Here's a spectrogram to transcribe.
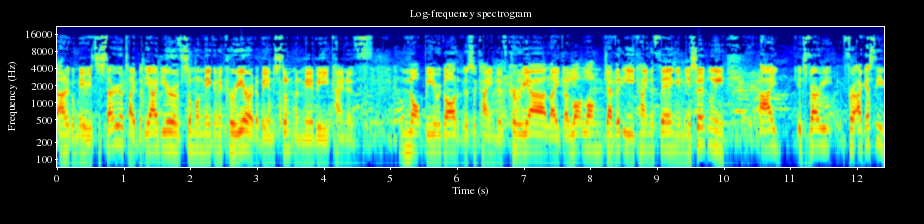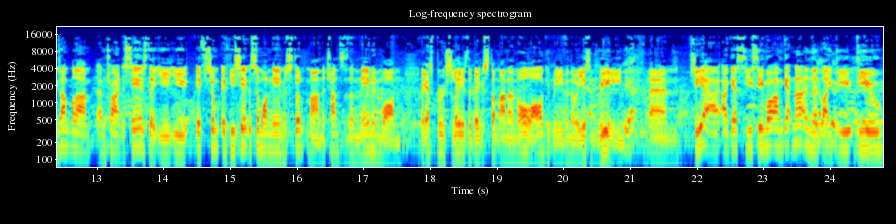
I don't know, maybe it's a stereotype, but the idea of someone making a career out of being a stuntman maybe kind of not be regarded as a kind of career, like a lot longevity kind of thing. And you certainly, I, it's very, for I guess the example I'm, I'm trying to say is that you, you, if some, if you say to someone name a stuntman, the chances of them naming one, I guess Bruce Lee is the biggest stuntman of them all, arguably, even though he isn't really. Yeah. Um, so yeah, I, I guess you see what I'm getting at, and that Yeah, like, do. do you, do you,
